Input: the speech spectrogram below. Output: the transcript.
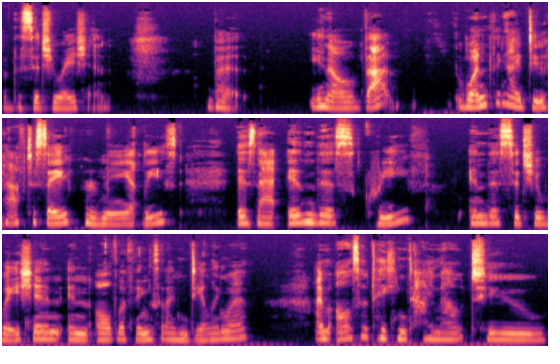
of the situation. But, you know, that one thing I do have to say for me at least is that in this grief, in this situation, in all the things that I'm dealing with, I'm also taking time out to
